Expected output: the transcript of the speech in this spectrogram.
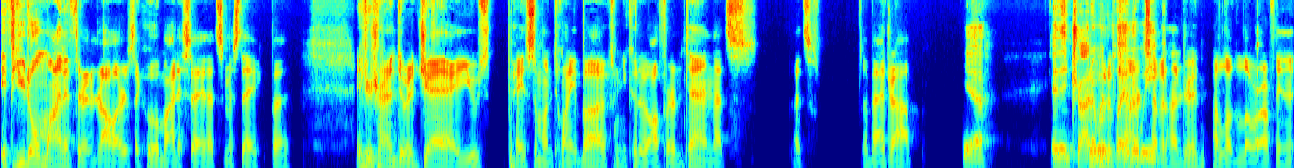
if you don't mind the three hundred dollars, like who am I to say that's a mistake? But if you're trying to do a J, you pay someone twenty bucks when you could have offered him ten. That's that's a bad job. yeah and then try to win play of the week seven hundred? I love the lower offer. than-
